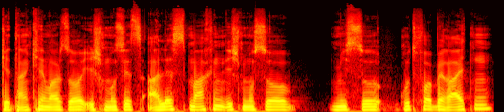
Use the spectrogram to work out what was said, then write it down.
Gedanke war so, ich muss jetzt alles machen, ich muss so mich so gut vorbereiten,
